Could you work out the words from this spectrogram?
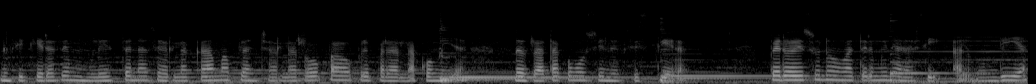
Ni siquiera se molesta en hacer la cama, planchar la ropa o preparar la comida. Lo trata como si no existiera. Pero eso no va a terminar así. Algún día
